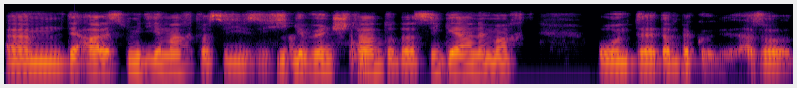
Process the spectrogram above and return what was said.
ähm, der alles mit ihr macht, was sie sich mhm. gewünscht hat oder sie gerne macht. Und äh, dann, also,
